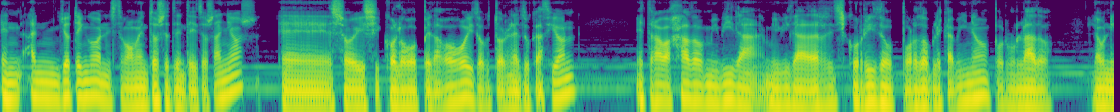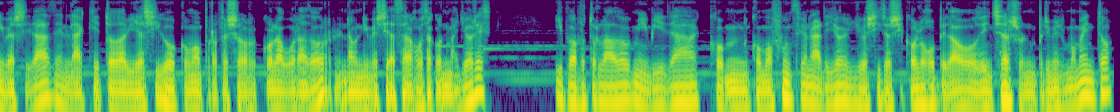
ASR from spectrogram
yo tengo en este momento 72 años, eh, soy psicólogo, pedagogo y doctor en educación He trabajado mi vida, mi vida ha discurrido por doble camino. Por un lado, la universidad, en la que todavía sigo como profesor colaborador en la Universidad de Zaragoza con mayores. Y por otro lado, mi vida como funcionario. Yo he sido psicólogo pedagogo de Inserso en un primer momento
